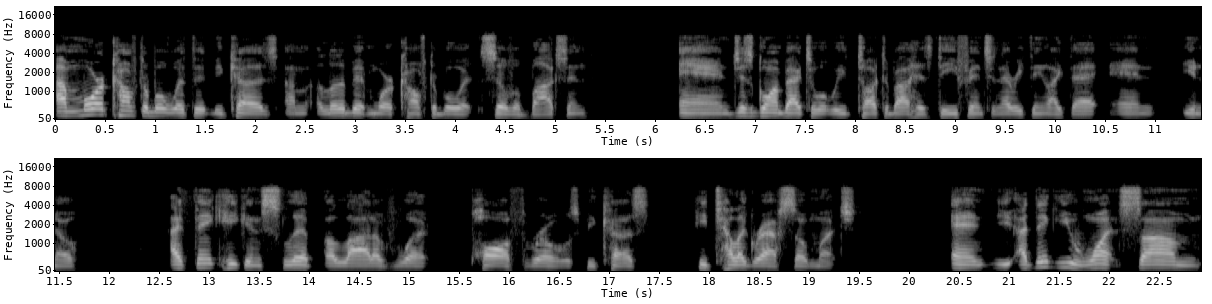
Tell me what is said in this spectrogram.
I'm more comfortable with it because I'm a little bit more comfortable with Silva boxing. And just going back to what we talked about his defense and everything like that. And, you know, I think he can slip a lot of what Paul throws because he telegraphs so much. And you, I think you want some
